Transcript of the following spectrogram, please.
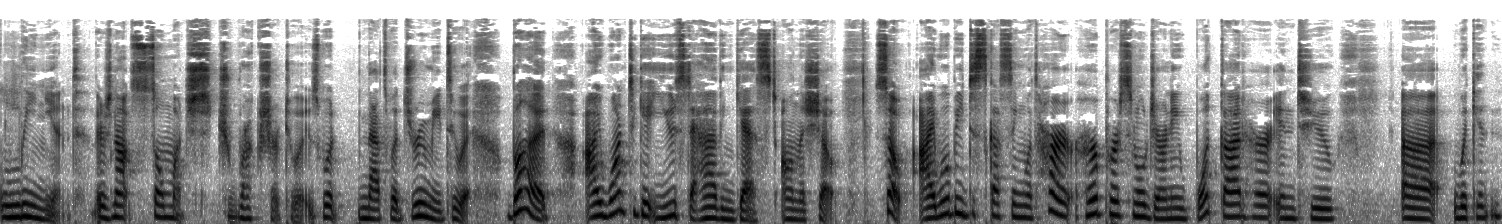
lenient. There's not so much structure to it. Is what and that's what drew me to it. But I want to get used to having guests on the show. So, I will be discussing with her her personal journey, what got her into uh, Wiccan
